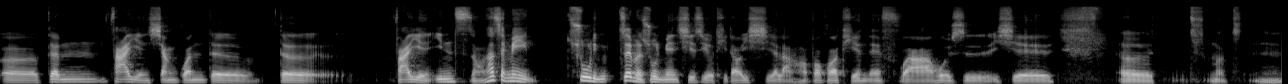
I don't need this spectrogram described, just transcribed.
呃跟发炎相关的的发炎因子哦，它前面书里这本书里面其实有提到一些啦哈，包括 TNF 啊，或者是一些呃什么嗯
